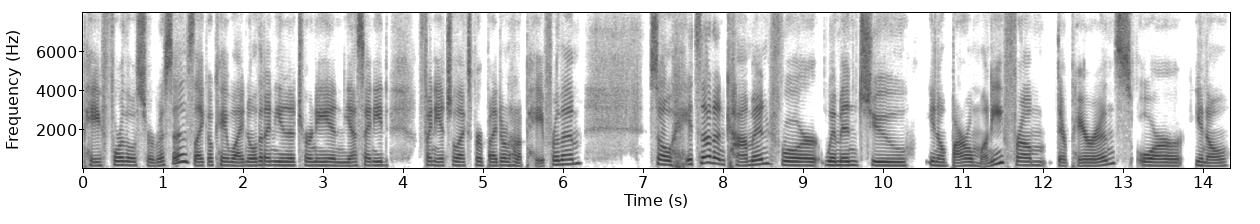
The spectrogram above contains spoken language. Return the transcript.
pay for those services. Like, okay, well, I know that I need an attorney and yes, I need financial expert, but I don't know how to pay for them. So it's not uncommon for women to, you know, borrow money from their parents or, you know,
